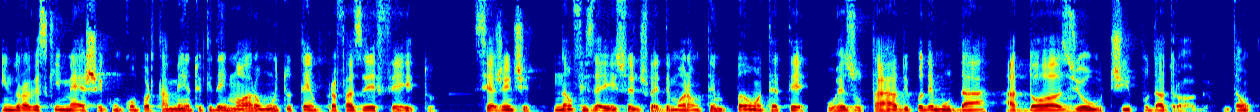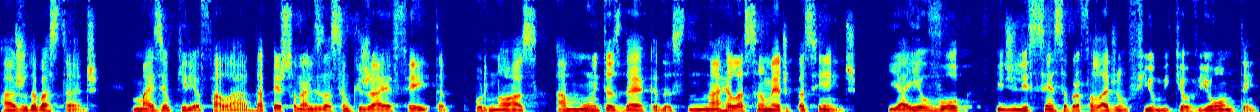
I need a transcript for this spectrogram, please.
em drogas que mexem com o comportamento e que demoram muito tempo para fazer efeito. Se a gente não fizer isso, a gente vai demorar um tempão até ter o resultado e poder mudar a dose ou o tipo da droga. Então, ajuda bastante. Mas eu queria falar da personalização que já é feita por nós há muitas décadas na relação médico-paciente. E aí eu vou pedir licença para falar de um filme que eu vi ontem,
